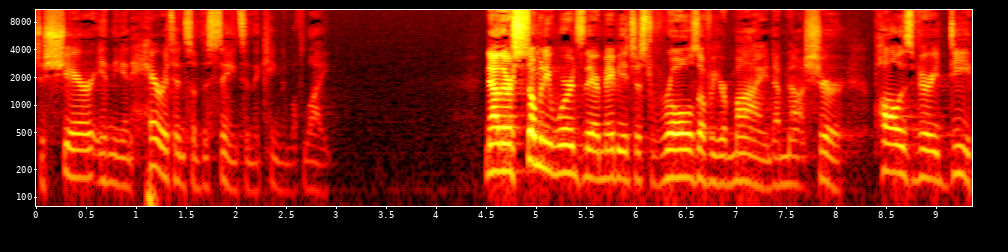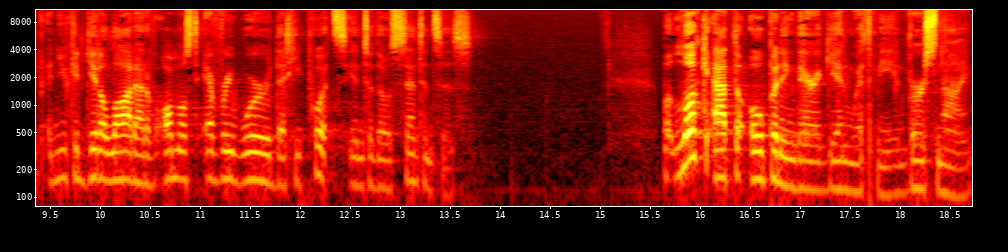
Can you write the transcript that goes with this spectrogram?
to share in the inheritance of the saints in the kingdom of light. Now, there are so many words there, maybe it just rolls over your mind. I'm not sure. Paul is very deep, and you could get a lot out of almost every word that he puts into those sentences. But look at the opening there again with me in verse 9.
